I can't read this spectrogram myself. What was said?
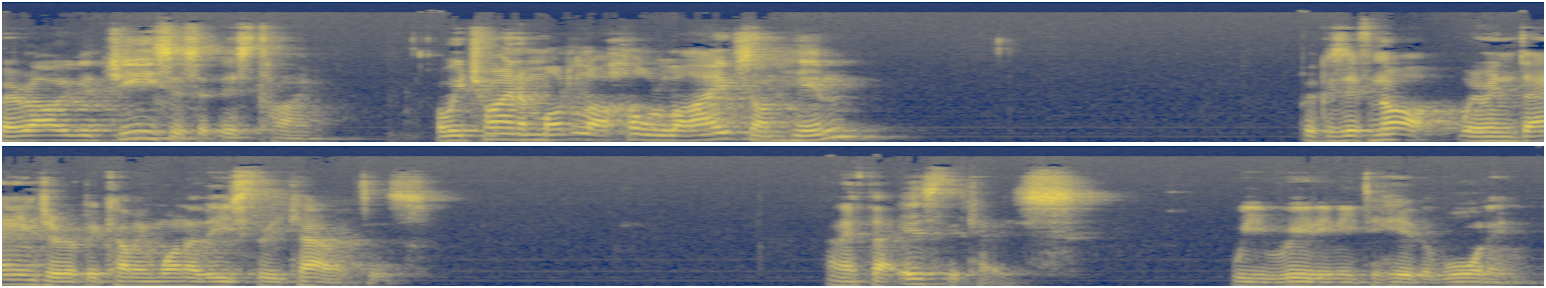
Where are we with Jesus at this time? Are we trying to model our whole lives on Him? Because if not, we're in danger of becoming one of these three characters. And if that is the case, we really need to hear the warning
